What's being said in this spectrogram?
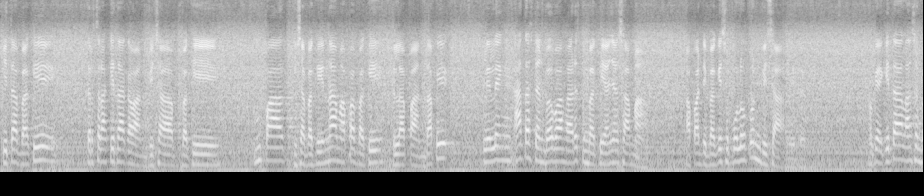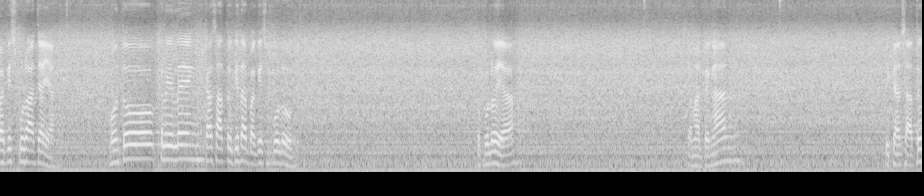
kita bagi terserah kita kawan. Bisa bagi 4 bisa bagi 6 apa bagi 8 tapi keliling atas dan bawah harus pembagiannya sama. Apa dibagi 10 pun bisa gitu Oke kita langsung bagi 10 aja ya. Untuk keliling K1 kita bagi 10 10 ya. Sama dengan 31,4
